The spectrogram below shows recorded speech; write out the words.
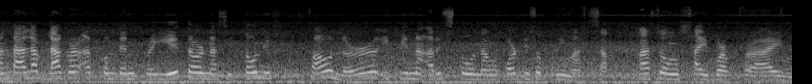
Samantala, vlogger at content creator na si Tony Fowler ipinaaresto ng Korte Suprema sa kasong cybercrime.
